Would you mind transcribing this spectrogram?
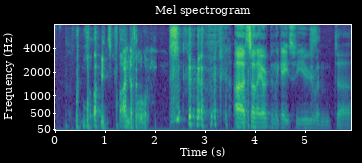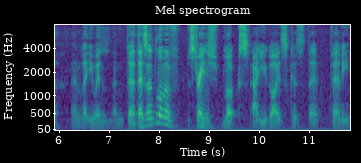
Why, it's. Wonderful. Uh, so they open the gates for you and uh, and let you in. And uh, there's a lot of strange looks at you guys because they're fairly.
